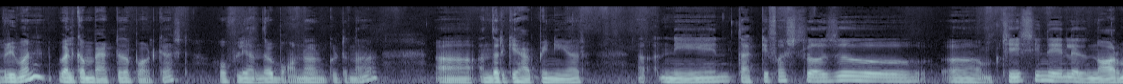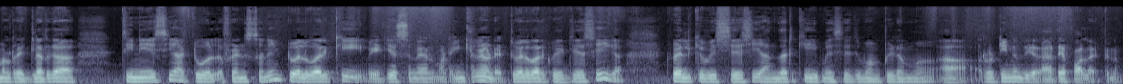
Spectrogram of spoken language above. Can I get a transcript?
Everyone welcome back to the podcast. Hopefully అందరూ బాగున్నారు అనుకుంటున్నా. అందరికీ హ్యాపీ న్యూ ఇయర్. నేను థర్టీ ఫస్ట్ రోజు చేసింది ఏం లేదు. నార్మల్ రెగ్యులర్గా తినేసి ఆ ట్వెల్వ్ ఫ్రెండ్స్తోని ట్వెల్వ్ వరకు వెయిట్ చేస్తున్నాయి అనమాట ఇంట్లోనే ఉండే. ట్వెల్వ్ వరకు వెయిట్ చేసి ఇక ట్వెల్వ్కి విష్ చేసి అందరికీ మెసేజ్ పంపించడం రొటీన్ ఉంది కదా అదే ఫాలో అయిపోయినాం.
